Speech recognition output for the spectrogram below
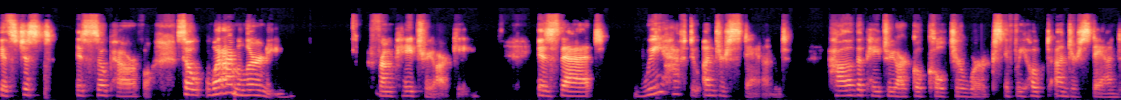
it's just is so powerful. So, what I'm learning from patriarchy is that we have to understand how the patriarchal culture works if we hope to understand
